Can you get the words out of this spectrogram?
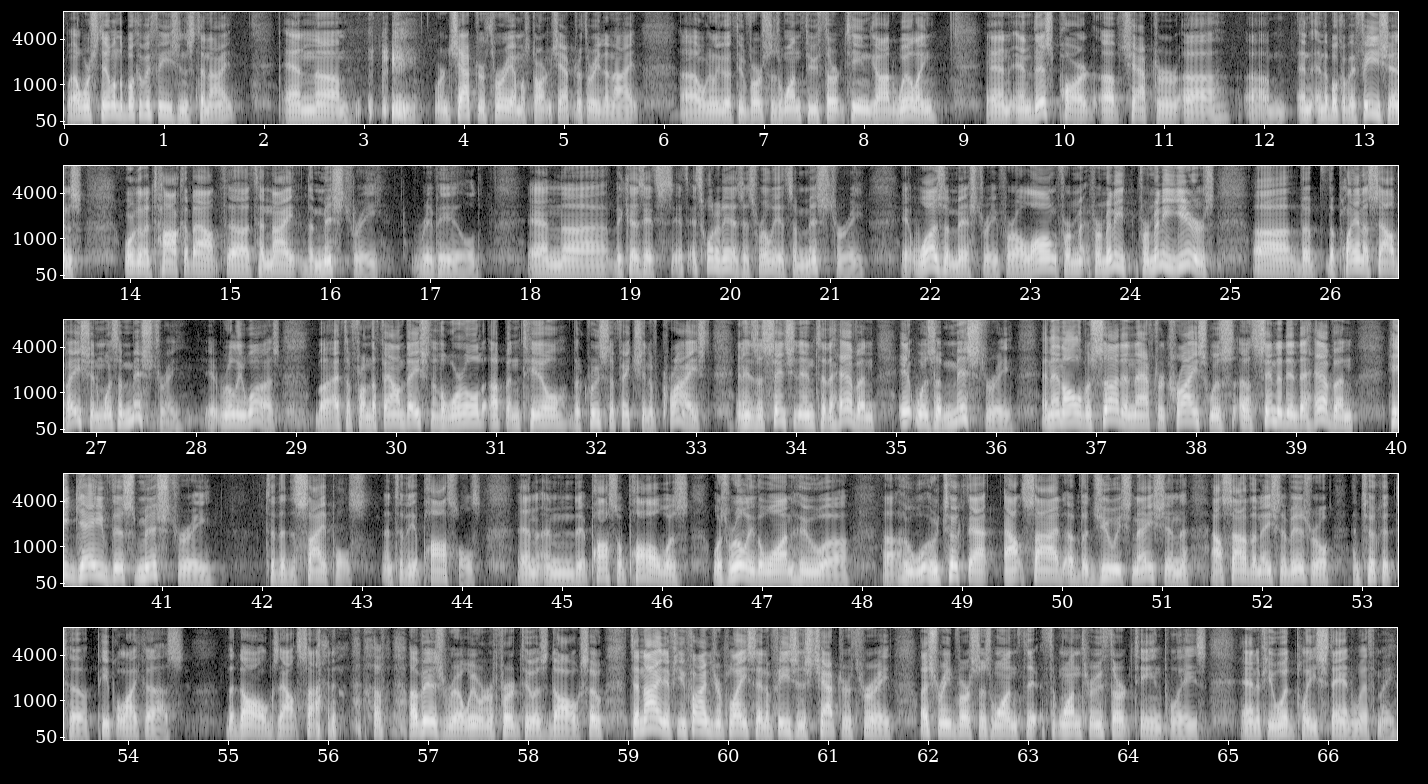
Well, we're still in the book of Ephesians tonight, and um, we're in chapter 3. I'm going to start in chapter 3 tonight. Uh, we're going to go through verses 1 through 13, God willing. And in this part of chapter, uh, um, in, in, the book of Ephesians, we're going to talk about uh, tonight the mystery revealed and uh, because it's, it's, it's, what it is it's really it's a mystery it was a mystery for a long for, for many for many years uh, the, the plan of salvation was a mystery it really was but the, from the foundation of the world up until the crucifixion of christ and his ascension into the heaven it was a mystery and then all of a sudden after christ was ascended into heaven he gave this mystery to the disciples and to the apostles. And, and the apostle Paul was, was really the one who, uh, uh, who, who took that outside of the Jewish nation, outside of the nation of Israel, and took it to people like us. The dogs outside of, of Israel, we were referred to as dogs. So, tonight, if you find your place in Ephesians chapter 3, let's read verses 1, th- 1 through 13, please. And if you would, please stand with me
